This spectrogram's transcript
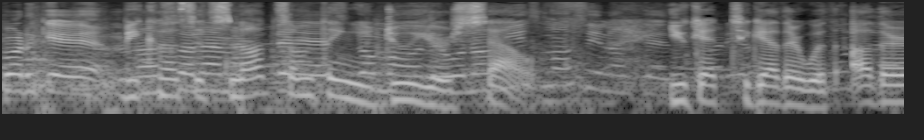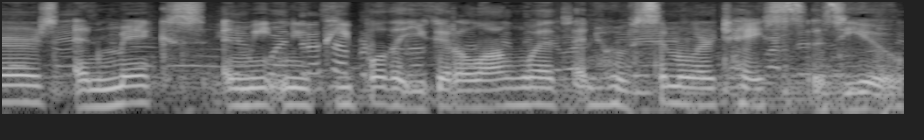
porque Because it's not something you do yourself. mismo, sino que You get together with others and mix and meet new people that you get along with and who have similar tastes as you.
